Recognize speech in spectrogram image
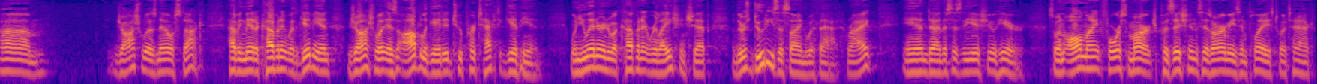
um, Joshua is now stuck. Having made a covenant with Gibeon, Joshua is obligated to protect Gibeon. When you enter into a covenant relationship, there's duties assigned with that, right? And uh, this is the issue here. So an all-night force march positions his armies in place to attack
